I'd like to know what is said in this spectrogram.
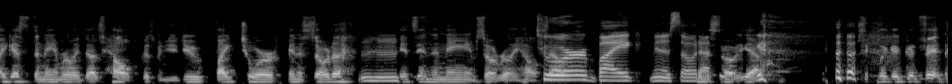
I guess the name really does help because when you do bike tour Minnesota, mm-hmm. it's in the name, so it really helps. Tour out. bike Minnesota. Minnesota, yeah, seems like a good fit.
